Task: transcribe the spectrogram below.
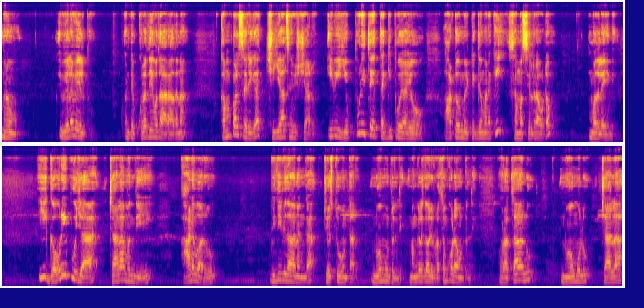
మనం విలవేల్పు అంటే కులదేవత ఆరాధన కంపల్సరీగా చేయాల్సిన విషయాలు. ఇవి ఎప్పుడైతే తగ్గిపోయాయో ఆటోమేటిక్గా మనకి సమస్యలు రావటం మొదలైంది. ఈ గౌరీ పూజ చాలామంది ఆడవారు విధి విధానంగా చేస్తూ ఉంటారు. నోము ఉంటుంది. మంగళగౌరి వ్రతం కూడా ఉంటుంది. వ్రతాలు నోములు చాలా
